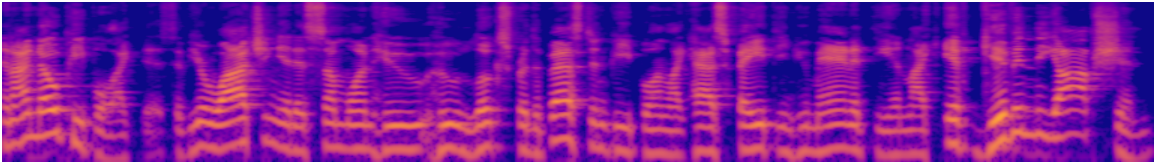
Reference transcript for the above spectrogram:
and I know people like this. If you're watching it as someone who who looks for the best in people and like has faith in humanity and like if given the option,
